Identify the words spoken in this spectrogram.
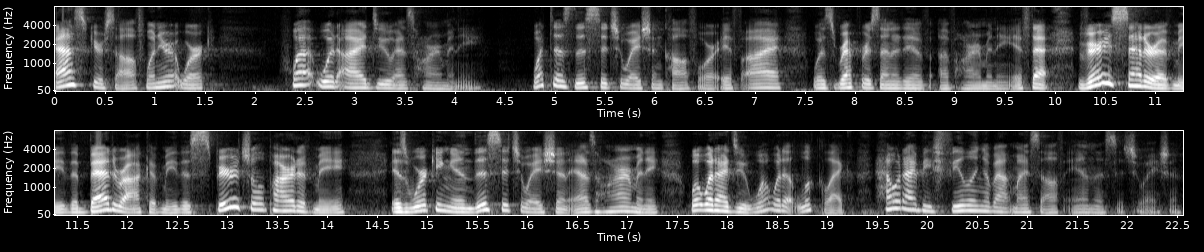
ask yourself when you're at work, What would I do as harmony? What does this situation call for if I was representative of harmony? If that very center of me, the bedrock of me, the spiritual part of me, is working in this situation as harmony, what would I do? What would it look like? How would I be feeling about myself and this situation?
